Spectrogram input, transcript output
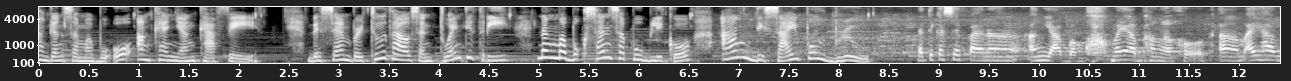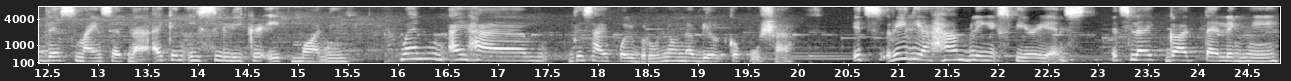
hanggang sa mabuo ang kanyang cafe. December 2023 nang mabuksan sa publiko ang Disciple Brew. Dati kasi parang ang yabang ko, mayabang ako. Um, I have this mindset na I can easily create money. When I have Disciple Brew, nung na-build ko po siya, it's really a humbling experience. It's like God telling me,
